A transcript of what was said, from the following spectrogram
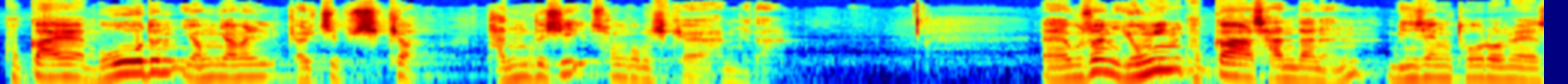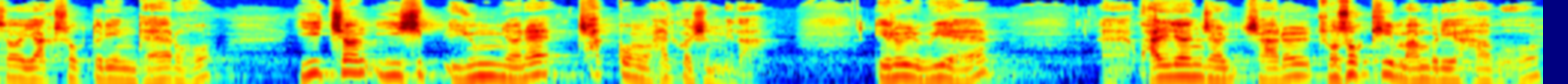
국가의 모든 역량을 결집시켜 반드시 성공시켜야 합니다. 우선 용인 국가 산다는 민생 토론회에서 약속드린 대로 2026년에 착공할 것입니다. 이를 위해 관련 절차를 조속히 마무리하고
